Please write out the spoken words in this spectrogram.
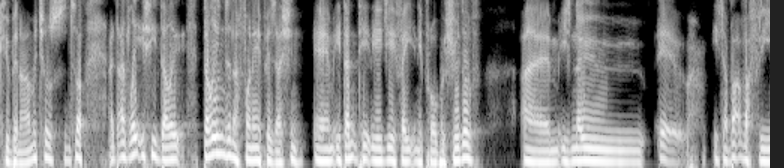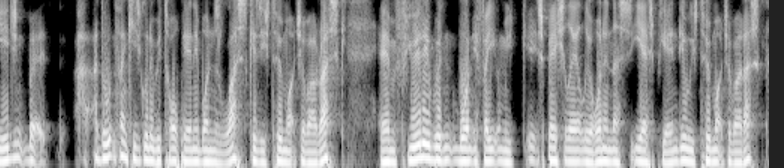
Cuban amateurs and stuff. I'd, I'd like to see Dillian. Dillian's in a funny position. Um, he didn't take the AJ fight, and he probably should have. Um, he's now uh, he's a bit of a free agent, but I don't think he's going to be top of anyone's list because he's too much of a risk. Um, Fury wouldn't want to fight him, especially early on in this ESPN deal. He's too much of a risk.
